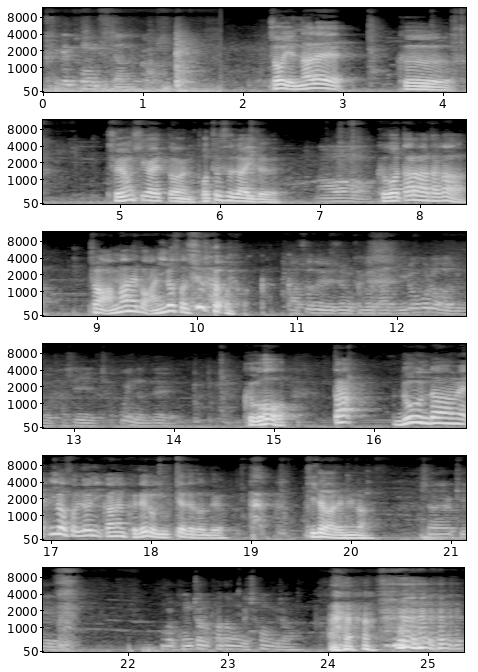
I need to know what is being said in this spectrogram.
크게 도움이 되지 않을까. 저 옛날에 그 조영 씨가 했던 vert slide 어, 그거 따라하다가 저 암만 해도 안 일어서지더라고요. 아 저도 요즘 그거 다시 잃어버려가지고 다시 찾고 있는데 그거 딱 누운 다음에 일어서려니까는 그대로 눕게 되던데요. 기대가 됩니다. 제가 이렇게 뭘 공짜로 받아본 게 처음이라.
